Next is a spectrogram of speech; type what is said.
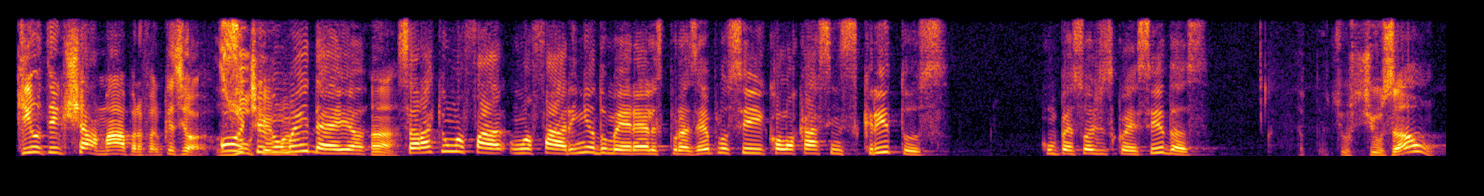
quem eu tenho que chamar para fazer. Porque assim, ó, Ô, eu tive uma ideia. Ah. Será que uma, fa- uma farinha do Meirelles, por exemplo, se colocasse inscritos com pessoas desconhecidas? O tiozão?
